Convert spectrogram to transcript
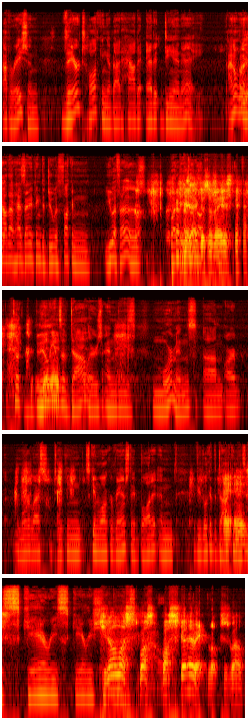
operation, they're talking about how to edit DNA I don't know Oh, yeah. how that has anything to do with fucking UFOs, but it Exactly. Took millions of dollars, and these Mormons um, are more or less taking Skinwalker Ranch. They bought it, and if you look at the documents, is. it's scary, scary shit. Do you know guys. what's what's what's scary looks as well?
